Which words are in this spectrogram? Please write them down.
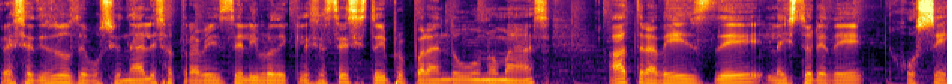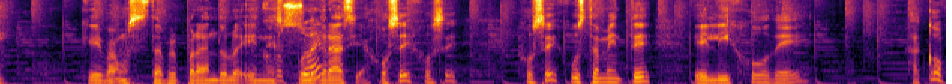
gracias a Dios, los devocionales a través del libro de Eclesiastes. Estoy preparando uno más a través de la historia de José, que vamos a estar preparándolo en Es por Gracia. José, José, José, justamente el hijo de Jacob.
